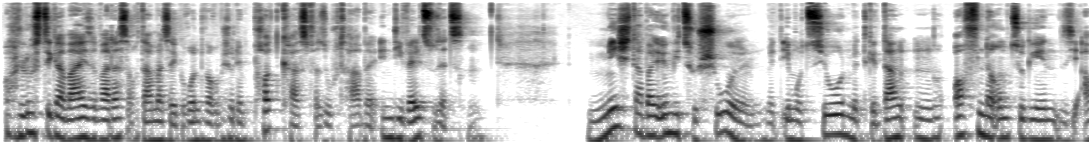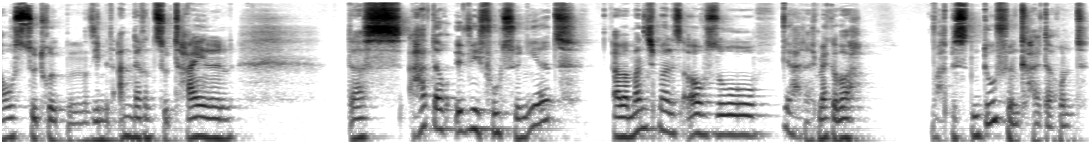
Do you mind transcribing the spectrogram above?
Und lustigerweise war das auch damals der Grund, warum ich den Podcast versucht habe, in die Welt zu setzen mich dabei irgendwie zu schulen, mit Emotionen, mit Gedanken offener umzugehen, sie auszudrücken, sie mit anderen zu teilen. Das hat auch irgendwie funktioniert, aber manchmal ist auch so, ja, ich merke, boah, was bist denn du für ein kalter Hund?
